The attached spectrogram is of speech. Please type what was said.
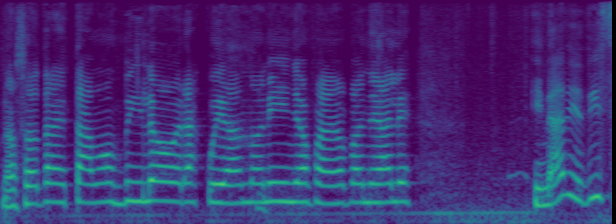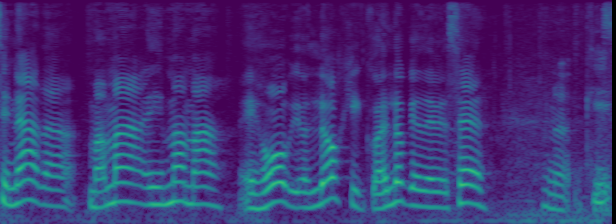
Nosotras estamos mil horas cuidando niños, para pañales, y nadie dice nada. Mamá es mamá, es obvio, es lógico, es lo que debe ser es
